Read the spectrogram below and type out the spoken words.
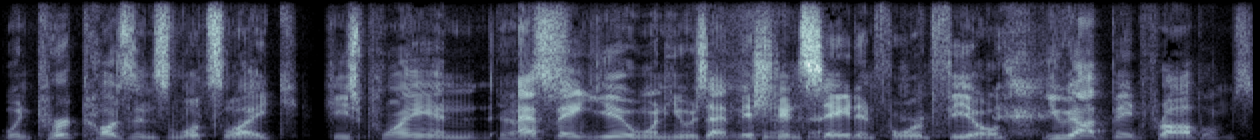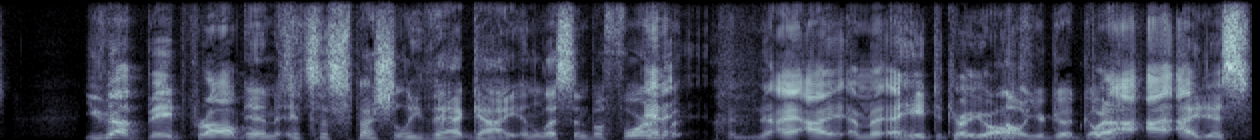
when Kirk Cousins looks like he's playing Yes. FAU when he was at Michigan State and Ford Field, you got big problems. You got big problems. and it's especially that guy. And listen, before And but- I, I, I'm, I hate to cut you off. no, you're good. Go but ahead. I, I, I just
